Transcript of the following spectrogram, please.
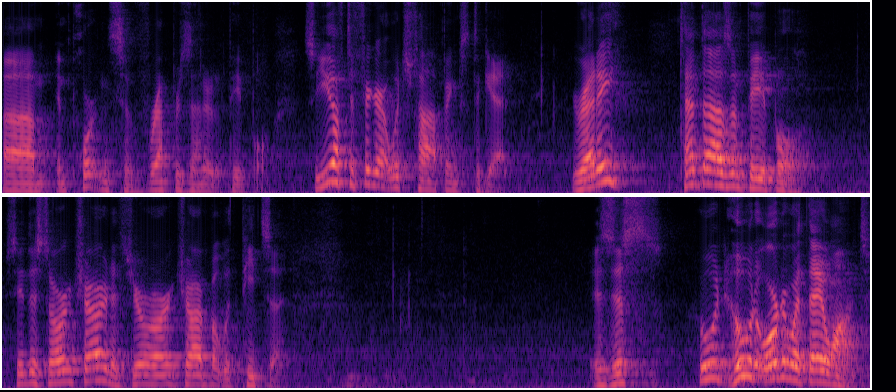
Um, importance of representative people. So you have to figure out which toppings to get. You ready? 10,000 people. See this org chart? It's your org chart, but with pizza. Is this, who would, who would order what they want?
